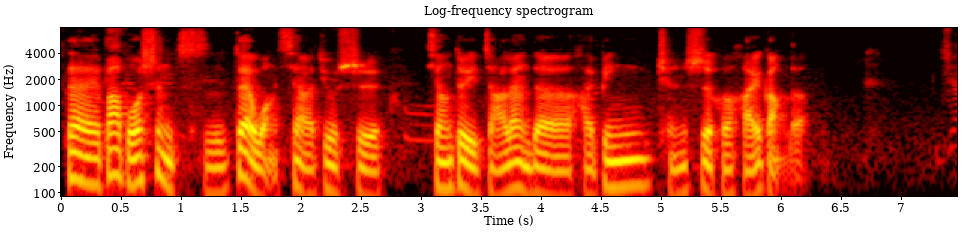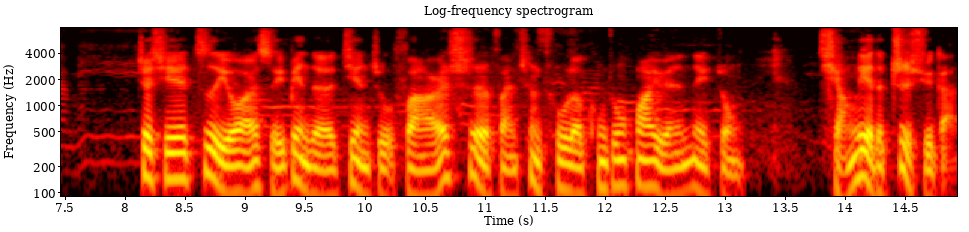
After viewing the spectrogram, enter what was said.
在巴博圣祠再往下就是。相对杂乱的海滨城市和海港了，这些自由而随便的建筑反而是反衬出了空中花园那种强烈的秩序感。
